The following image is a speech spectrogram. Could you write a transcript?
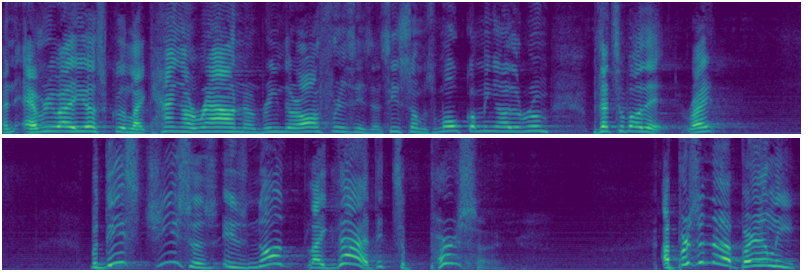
and everybody else could like hang around and bring their offerings and see some smoke coming out of the room. But that's about it, right? But this Jesus is not like that. It's a person. A person that apparently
